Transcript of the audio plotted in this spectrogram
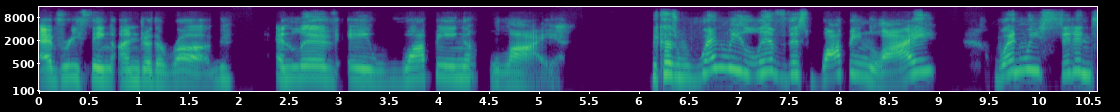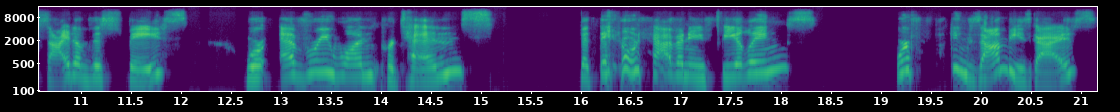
everything under the rug and live a whopping lie? Because when we live this whopping lie, when we sit inside of this space where everyone pretends that they don't have any feelings, we're fucking zombies, guys.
